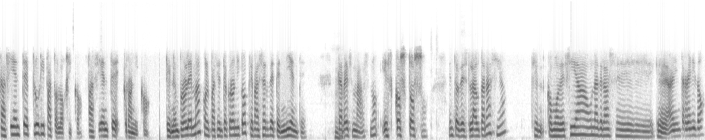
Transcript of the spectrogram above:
paciente pluripatológico, paciente crónico tiene un problema con el paciente crónico que va a ser dependiente cada vez más, ¿no? Y es costoso. Entonces, la eutanasia, que como decía una de las eh, que ha intervenido,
